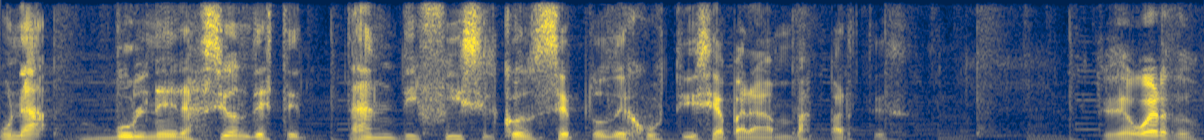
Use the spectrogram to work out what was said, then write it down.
una vulneración de este tan difícil concepto de justicia para ambas partes? Estoy de acuerdo,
